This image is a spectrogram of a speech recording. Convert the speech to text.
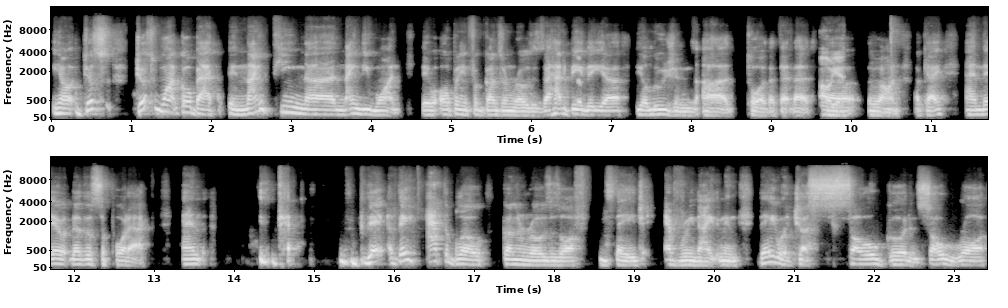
you know, just just want go back in 1991, uh, they were opening for Guns N' Roses. That had to be the uh, the Illusions uh, tour that that that oh yeah uh, on. Okay, and they're they're the support act, and they they had to blow Guns N' Roses off the stage every night. I mean, they were just so good and so raw,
